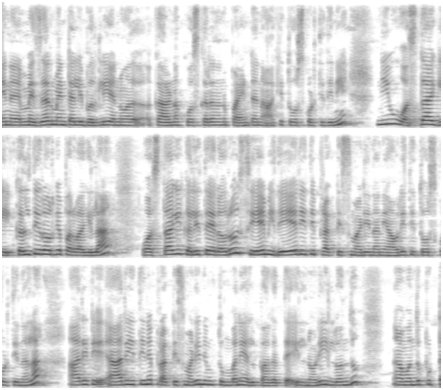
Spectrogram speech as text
ಏನು ಮೆಜರ್ಮೆಂಟಲ್ಲಿ ಬರಲಿ ಅನ್ನುವ ಕಾರಣಕ್ಕೋಸ್ಕರ ನಾನು ಪಾಯಿಂಟನ್ನು ಹಾಕಿ ತೋರಿಸ್ಕೊಡ್ತಿದ್ದೀನಿ. ನೀವು ಹೊಸ್ದಾಗಿ ಕಲ್ತಿರೋರಿಗೆ ಪರವಾಗಿಲ್ಲ. ಹೊಸ್ದಾಗಿ ಕಲಿತಾ ಇರೋರು ಸೇಮ್ ಇದೇ ರೀತಿ ಪ್ರಾಕ್ಟೀಸ್ ಮಾಡಿ ನಾನು ಯಾವ ರೀತಿ ತೋರಿಸ್ಕೊಡ್ತೀನಲ್ಲ, ಆ ರೀತಿ, ಆ ರೀತಿಯೇ ಪ್ರಾಕ್ಟೀಸ್ ಮಾಡಿ ನಿಮ್ಗೆ ತುಂಬಾ ಹೆಲ್ಪ್ ಆಗುತ್ತೆ. ಇಲ್ಲಿ ನೋಡಿ, ಇಲ್ಲೊಂದು ಒಂದು ಪುಟ್ಟ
